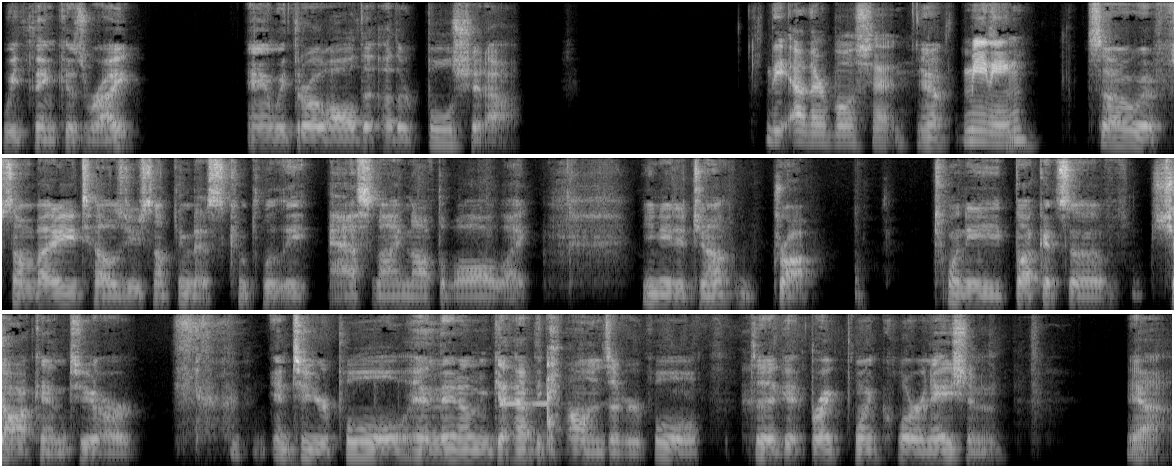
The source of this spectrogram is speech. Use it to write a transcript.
we think is right, and we throw all the other bullshit out. The other bullshit. Yep. Meaning, So if somebody tells you something that's completely asinine off the wall, like you need to jump, drop twenty buckets of shock into our into your pool, and they don't get, have the gallons of your pool to get breakpoint chlorination. Yeah,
